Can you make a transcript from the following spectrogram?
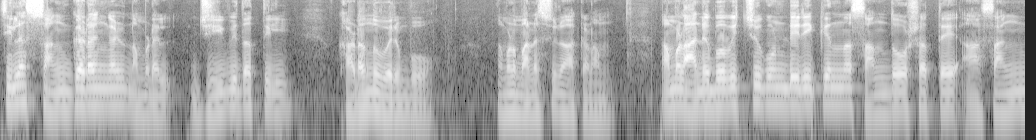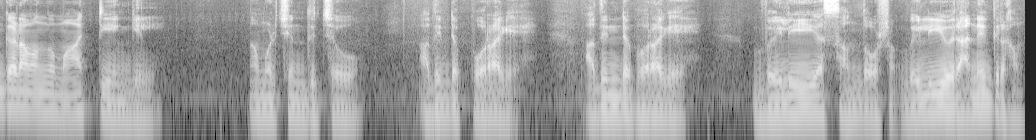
ചില സങ്കടങ്ങൾ നമ്മുടെ ജീവിതത്തിൽ കടന്നു വരുമ്പോൾ നമ്മൾ മനസ്സിലാക്കണം നമ്മൾ അനുഭവിച്ചു കൊണ്ടിരിക്കുന്ന സന്തോഷത്തെ ആ സങ്കടം അങ്ങ് മാറ്റിയെങ്കിൽ നമ്മൾ ചിന്തിച്ചു അതിന്റെ പുറകെ അതിന്റെ പുറകെ വലിയ സന്തോഷം വലിയൊരു അനുഗ്രഹം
